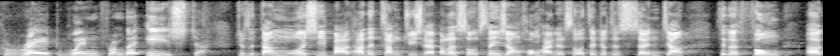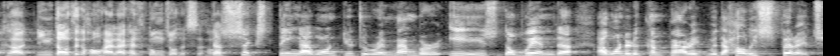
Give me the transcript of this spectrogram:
great wind from the east. 就是当摩西把他的杖举起来，把他手伸向红海的时候，这就是神将这个风啊，可、引到这个红海来开始工作的时候。 The sixth thing I want you to remember is the wind. Uh, I wanted to compare it with the Holy Spirit.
